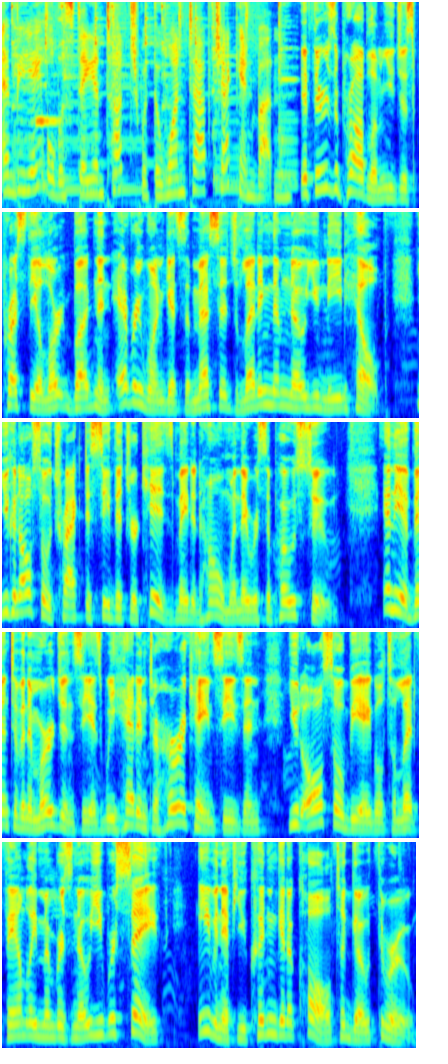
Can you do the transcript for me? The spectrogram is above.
and be able to stay in touch with the one-tap check-in button. If there's a problem, you just press the alert button and everyone gets a message letting them know you need help. You can also track to see that your kids made it home when they were supposed to. In the event of an emergency as we head into hurricane season, you'd also be able to let family members know you were safe, even if you couldn't get a call to go through.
